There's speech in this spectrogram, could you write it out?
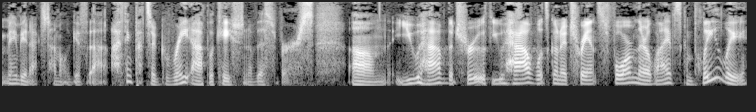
Maybe next time I'll give that. I think that's a great application of this verse. Um, you have the truth, you have what's going to transform their lives completely.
